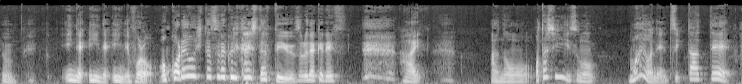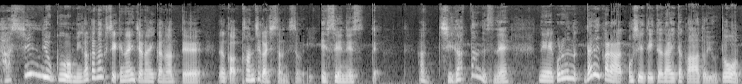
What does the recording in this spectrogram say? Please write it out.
うん。いいね、いいね、いいね、フォロー。もうこれをひたすら繰り返したっていう、それだけです。はい。あの、私、その、前はね、ツイッターって発信力を磨かなくちゃいけないんじゃないかなって、なんか勘違いしたんですよ。SNS って。あ、違ったんですね。で、これを誰から教えていただいたかというと、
